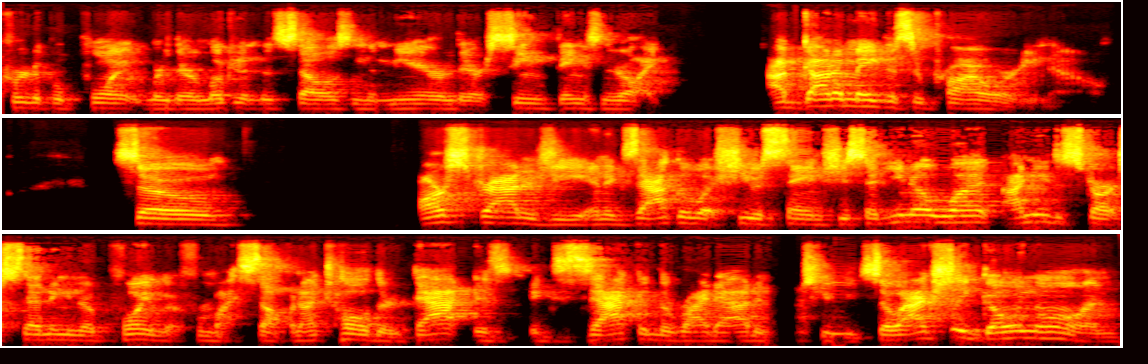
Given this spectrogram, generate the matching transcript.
critical point where they're looking at themselves in the mirror, they're seeing things, and they're like, I've got to make this a priority now. So, our strategy and exactly what she was saying, she said, You know what? I need to start setting an appointment for myself. And I told her that is exactly the right attitude. So, actually, going on,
